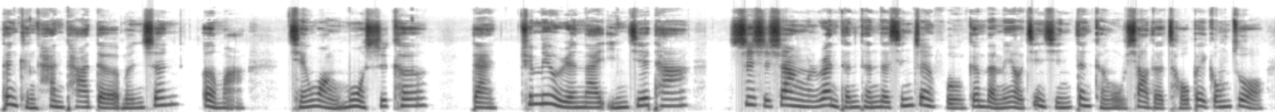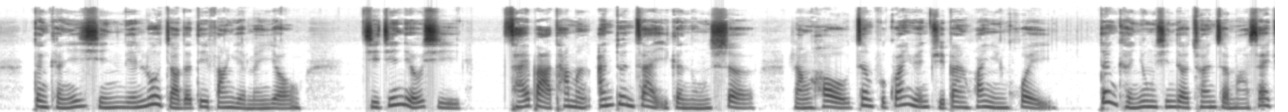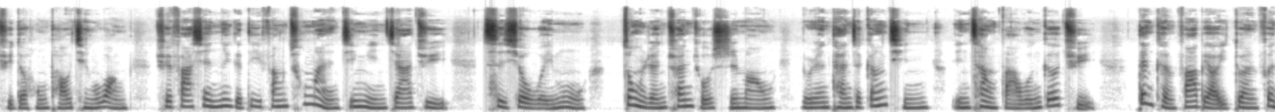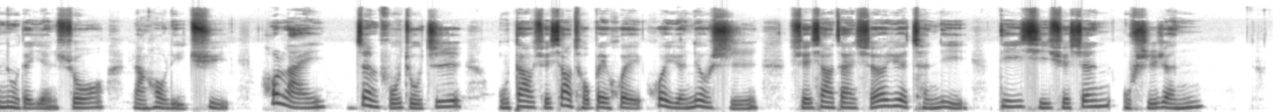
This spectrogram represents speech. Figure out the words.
邓肯和他的门生厄玛前往莫斯科，但却没有人来迎接他。事实上，乱腾腾的新政府根本没有进行邓肯武校的筹备工作。邓肯一行连落脚的地方也没有，几经流徙，才把他们安顿在一个农舍。然后政府官员举办欢迎会，邓肯用心的穿着马赛曲的红袍前往，却发现那个地方充满金银家具、刺绣帷幕，众人穿着时髦，有人弹着钢琴，吟唱法文歌曲。邓肯发表一段愤怒的演说，然后离去。后来。政府组织舞蹈学校筹备会，会员六十。学校在十二月成立，第一期学生五十人。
